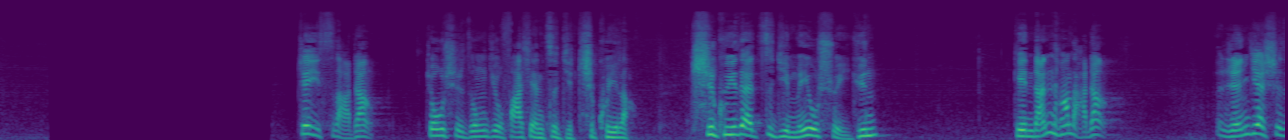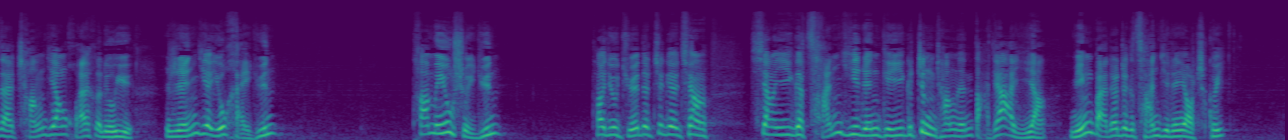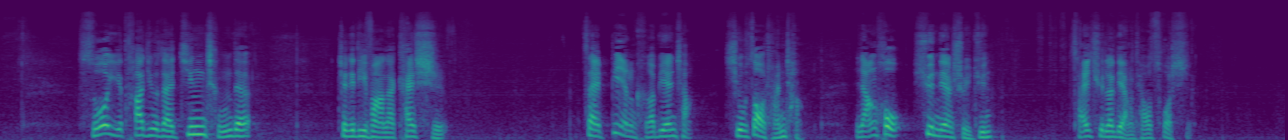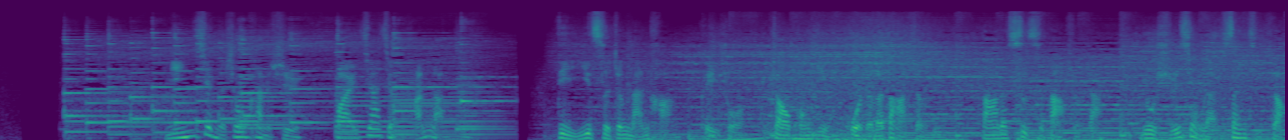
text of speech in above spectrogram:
这一次打仗，周世宗就发现自己吃亏了，吃亏在自己没有水军。给南唐打仗，人家是在长江淮河流域，人家有海军，他没有水军，他就觉得这个像像一个残疾人给一个正常人打架一样，明摆着这个残疾人要吃亏，所以他就在京城的。这个地方呢，开始在汴河边上修造船厂，然后训练水军，采取了两条措施。您现在收看的是《百家讲坛》栏目。第一次征南唐，可以说赵匡胤获得了大胜利，打了四次大胜仗，又实现了三级跳，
